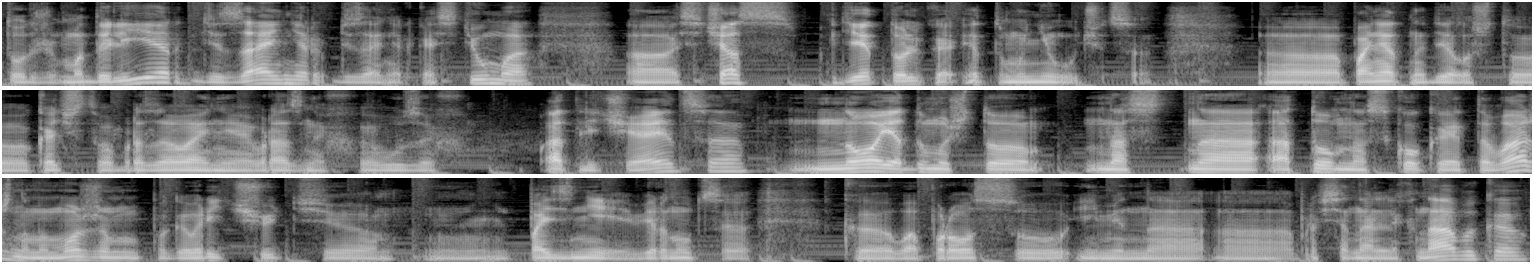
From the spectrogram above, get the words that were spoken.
тот же модельер, дизайнер, дизайнер костюма. А, Сейчас где только этому не учатся. Э, Понятное дело, что качество образования в разных вузах отличается, но я думаю, что нас- на, о том, насколько это важно, мы можем поговорить чуть э, позднее, вернуться к вопросу именно э, профессиональных навыков,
